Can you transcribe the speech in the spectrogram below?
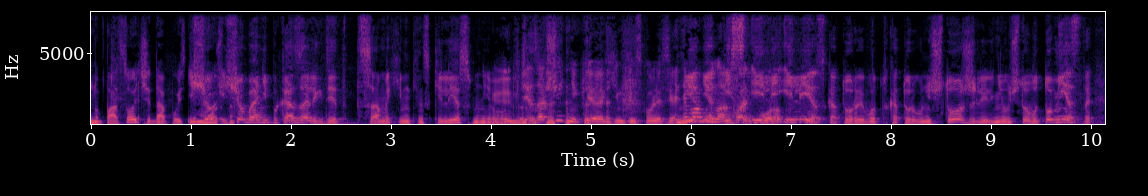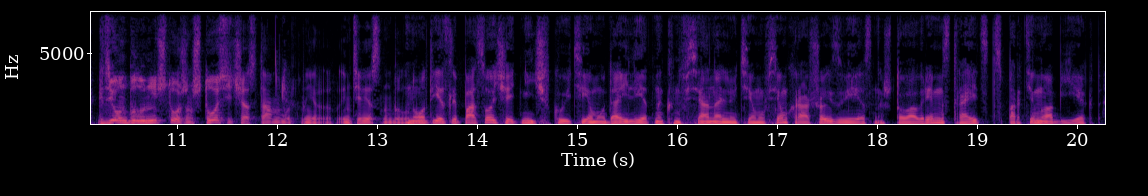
Ну, по Сочи, допустим. Еще, можно... еще бы они показали, где этот самый Химкинский лес мне. Вот... Где защитники Химкинского леса? Я не могу нет, назвать и, город. И, и лес, который, вот, который уничтожили или не уничтожили. Вот то место, где он был уничтожен. Что сейчас там, вот мне интересно было. Ну, вот если по Сочи этническую тему, да, или этноконфессиональную тему, всем хорошо известно, что во время строительства спортивного объекта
